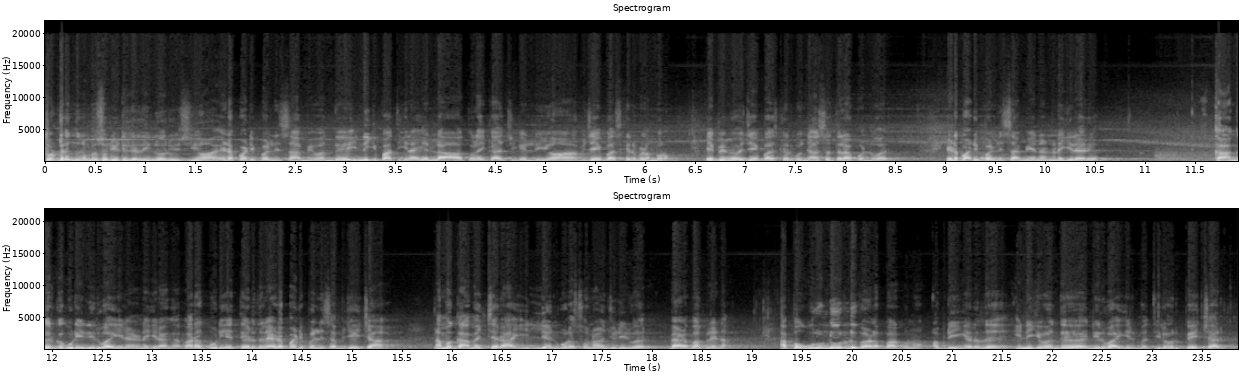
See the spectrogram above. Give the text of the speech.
தொடர்ந்து நம்ம சொல்லிட்டு இருக்கிறது இன்னொரு விஷயம் எடப்பாடி பழனிசாமி வந்து இன்றைக்கி பார்த்தீங்கன்னா எல்லா தொலைக்காட்சிகள்லேயும் விஜய் பாஸ்கர் விளம்பரம். எப்பயுமே விஜய் பாஸ்கர் கொஞ்சம் அசத்தலாக பண்ணுவார். எடப்பாடி பழனிசாமி என்ன நினைக்கிறாரு? அங்கே இருக்கக்கூடிய நிர்வாகிகள் என்ன நினைக்கிறாங்க? வரக்கூடிய தேர்தலில் எடப்பாடி பழனிசாமி ஜெயிச்சா நமக்கு அமைச்சராக இல்லைன்னு கூட சொன்னாலும் சொல்லிடுவார் வேலை பார்க்கலைன்னா. அப்போ உருண்டு உருண்டு வேலை பார்க்கணும் அப்படிங்கிறது இன்றைக்கி வந்து நிர்வாகிகள் மத்தியில் ஒரு பேச்சாக இருக்குது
